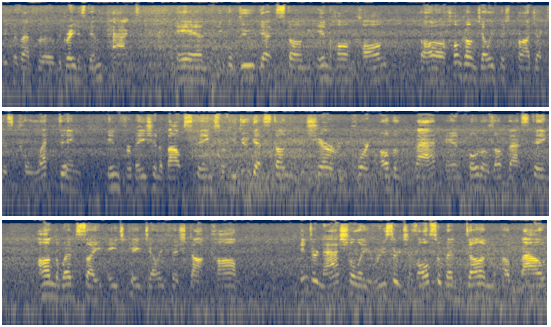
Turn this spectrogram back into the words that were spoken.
because that's the, the greatest impact. And people do get stung in Hong Kong. The Hong Kong Jellyfish Project is collecting information about stings. So if you do get stung, you can share a report of that and photos of that sting on the website hkjellyfish.com. Internationally, research has also been done about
